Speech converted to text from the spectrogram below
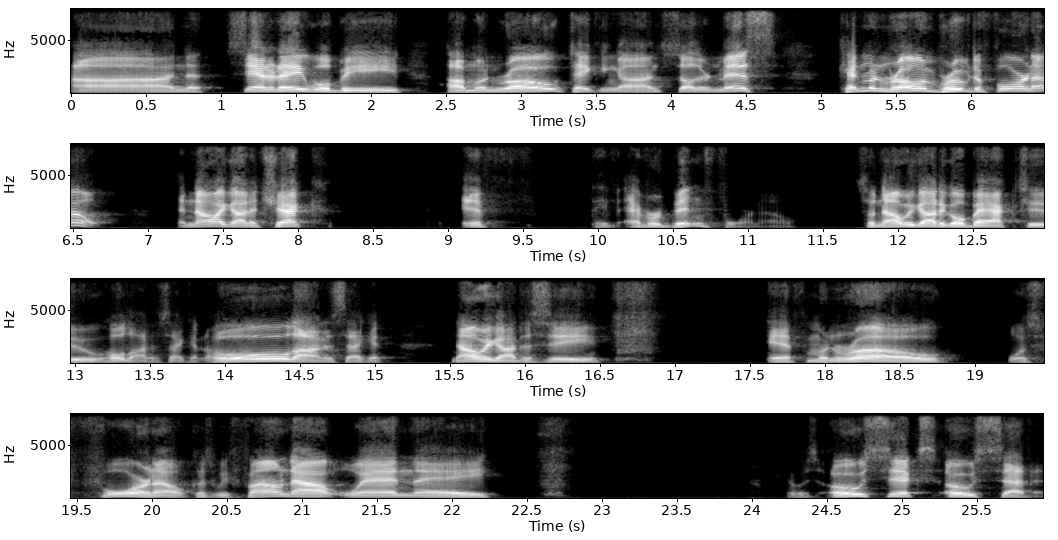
on Saturday will be uh, Monroe taking on Southern Miss. Can Monroe improve to 4 0? And now I got to check if they've ever been 4 0. So now we got to go back to, hold on a second, hold on a second. Now we got to see if Monroe was 4 0 because we found out when they, it was 06 07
